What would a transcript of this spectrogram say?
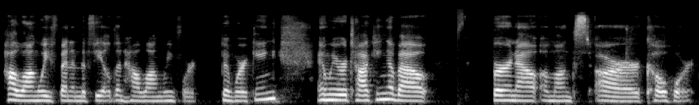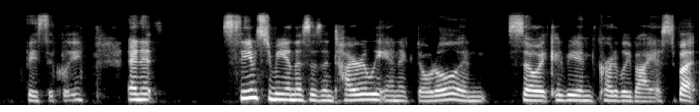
how long we've been in the field and how long we've worked been working and we were talking about burnout amongst our cohort basically and it seems to me and this is entirely anecdotal and so it could be incredibly biased but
